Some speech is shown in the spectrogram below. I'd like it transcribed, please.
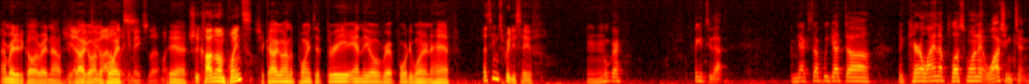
I'm ready to call it right now. Yeah, me Chicago on too. the I don't points. think he makes that much. Yeah, Chicago on points. Chicago on the points at three and the over at 41 and a half. That seems pretty safe. Okay, I can see that. Next up, we got uh, the Carolina plus one at Washington.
